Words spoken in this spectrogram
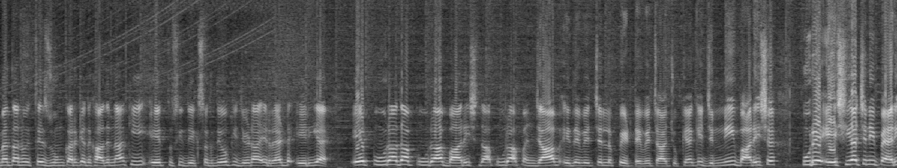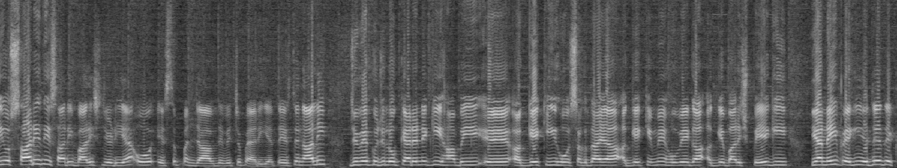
ਮੈਂ ਤੁਹਾਨੂੰ ਇੱਥੇ ਜ਼ੂਮ ਕਰਕੇ ਦਿਖਾ ਦਿੰਨਾ ਕਿ ਇਹ ਤੁਸੀਂ ਦੇਖ ਸਕਦੇ ਹੋ ਕਿ ਜਿਹੜਾ ਇਹ ਰੈੱਡ ਏਰੀਆ ਹੈ, ਇਹ ਪੂਰਾ ਦਾ ਪੂਰਾ ਬਾਰਿਸ਼ ਦਾ ਪੂਰਾ ਪੰਜਾਬ ਇਹਦੇ ਵਿੱਚ ਲਪੇਟੇ ਵਿੱਚ ਆ ਚੁੱਕਿਆ ਕਿ ਜਿੰਨੀ ਬਾਰਿਸ਼ ਪੂਰੇ ਏਸ਼ੀਆ 'ਚ ਨਹੀਂ ਪੈ ਰਹੀ, ਉਹ ਸਾਰੀ ਦੀ ਸਾਰੀ ਬਾਰਿਸ਼ ਜਿਹੜੀ ਹੈ, ਉਹ ਇਸ ਪੰਜਾਬ ਦੇ ਵਿੱਚ ਪੈ ਰਹੀ ਹੈ। ਤੇ ਇਸ ਦੇ ਨਾਲ ਹੀ ਜਿਵੇਂ ਕੁਝ ਲੋਕ ਕਹਿ ਰਹੇ ਨੇ ਕਿ ਹਾਂ ਬਈ ਅੱਗੇ ਕੀ ਹੋ ਸਕਦਾ ਆ, ਅੱਗੇ ਕਿਵੇਂ ਹੋਵੇਗਾ, ਅੱਗੇ ਬਾਰਿਸ਼ ਪਏਗੀ ਜਾਂ ਨਹੀਂ ਪਏਗੀ, ਇਹਦੇ ਦੇਖ,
